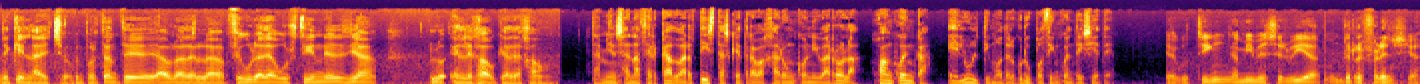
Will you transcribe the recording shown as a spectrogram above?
de quien la ha hecho. Lo importante habla de la figura de Agustín, es ya lo, el legado que ha dejado. También se han acercado artistas que trabajaron con Ibarrola. Juan Cuenca, el último del Grupo 57. Agustín a mí me servía de referencia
